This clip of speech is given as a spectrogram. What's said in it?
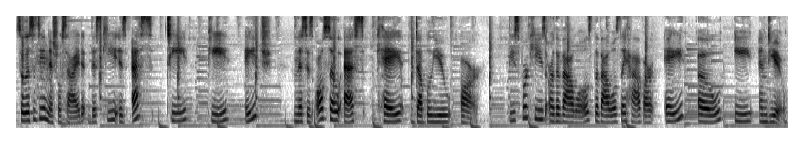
So this is the initial side. This key is S, T, P, H, and this is also S, K, W, R. These four keys are the vowels. The vowels they have are A, O, E, and U.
